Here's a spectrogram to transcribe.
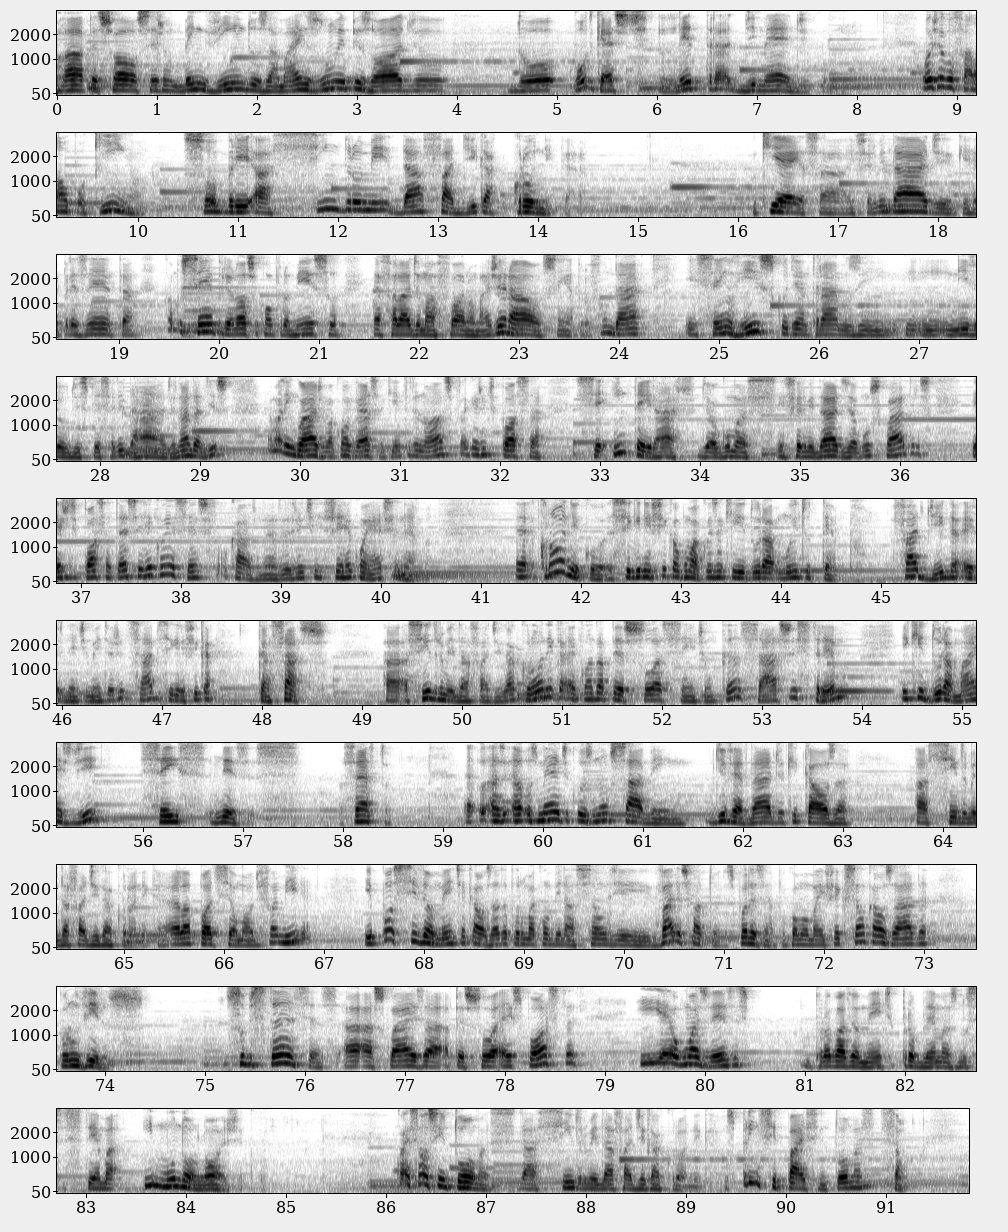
Olá pessoal, sejam bem-vindos a mais um episódio do podcast Letra de Médico. Hoje eu vou falar um pouquinho sobre a Síndrome da Fadiga Crônica. O que é essa enfermidade, o que representa. Como sempre, o nosso compromisso é falar de uma forma mais geral, sem aprofundar e sem o risco de entrarmos em, em, nível de especialidade, nada disso. É uma linguagem, uma conversa aqui entre nós para que a gente possa se inteirar de algumas enfermidades, de alguns quadros e a gente possa até se reconhecer, se for o caso. Né? Às vezes a gente se reconhece nela. É, crônico significa alguma coisa que dura muito tempo. Fadiga, evidentemente, a gente sabe, significa cansaço. A síndrome da fadiga crônica é quando a pessoa sente um cansaço extremo e que dura mais de seis meses. Tá certo? É, os médicos não sabem de verdade o que causa a síndrome da fadiga crônica. Ela pode ser um mal de família e possivelmente é causada por uma combinação de vários fatores. Por exemplo, como uma infecção causada por um vírus, substâncias às quais a pessoa é exposta e algumas vezes, provavelmente, problemas no sistema imunológico. Quais são os sintomas da síndrome da fadiga crônica? Os principais sintomas são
